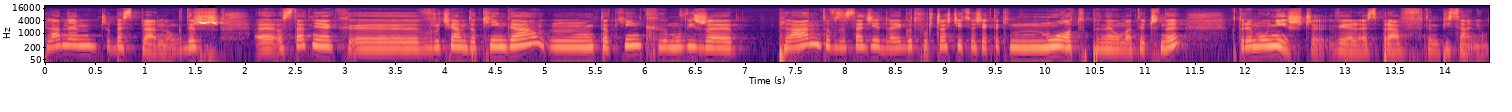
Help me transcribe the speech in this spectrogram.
planem, czy bez planu? Gdyż ostatnio jak wróciłam do Kinga, mm, to King mówi, że plan to w zasadzie dla jego twórczości coś jak taki młot pneumatyczny, który mu niszczy wiele spraw w tym pisaniu.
